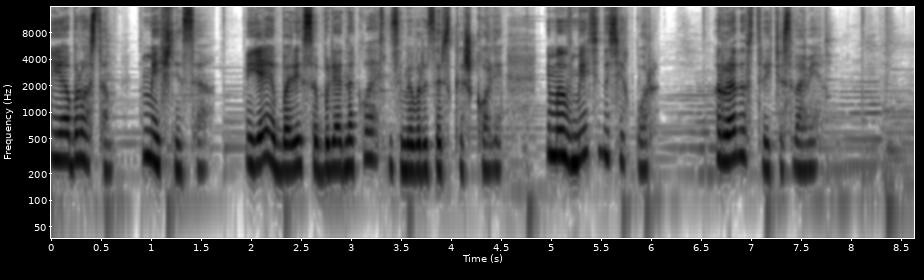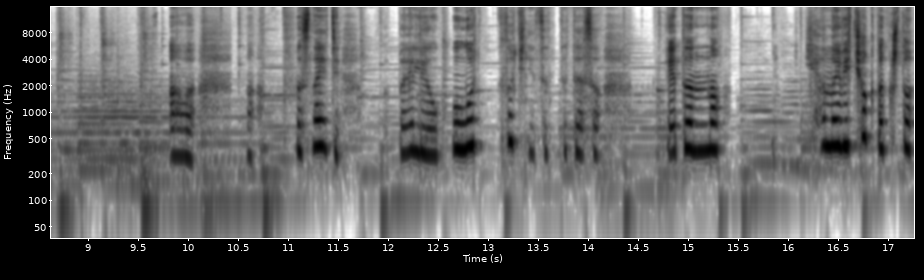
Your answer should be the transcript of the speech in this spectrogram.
Я Бростом, мечница. Я и Бориса были одноклассницами в рыцарской школе, и мы вместе до сих пор. Рада встрече с вами. Алла, а, вы знаете, Белли луч лучница Тетесо, это, но... Я новичок, так что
